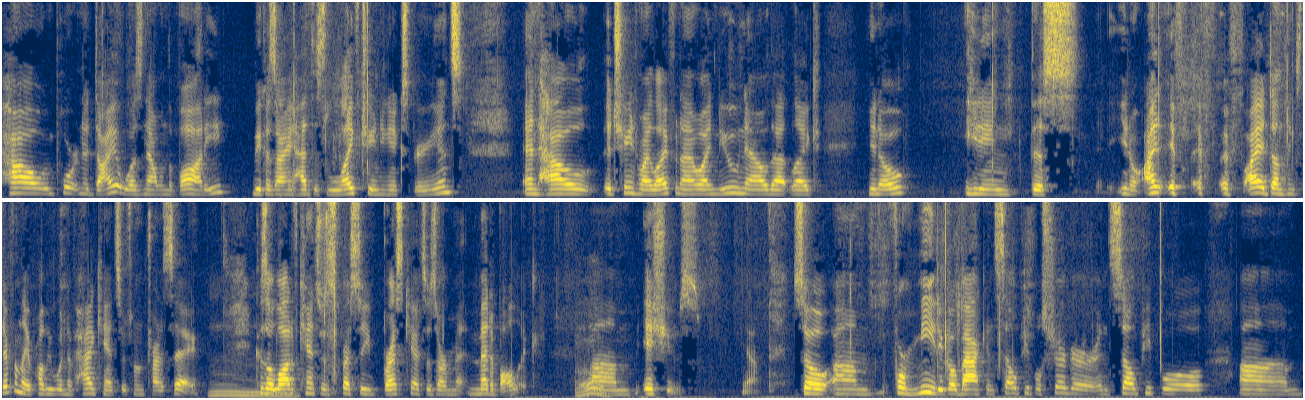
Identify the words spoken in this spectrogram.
how important a diet was now in the body because I had this life changing experience and how it changed my life and how I knew now that like, you know, eating this you know, I if, if if I had done things differently, I probably wouldn't have had cancer. Is what I'm trying to say, because a lot of cancers, especially breast cancers, are me- metabolic Oh. um, issues. Yeah. So um, for me to go back and sell people sugar and sell people um,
